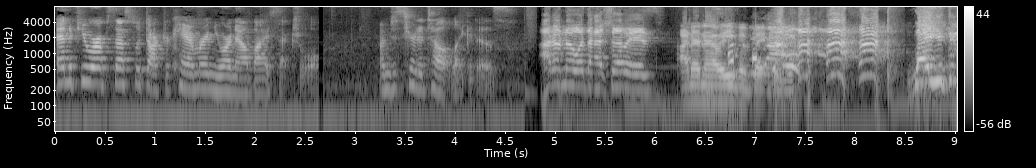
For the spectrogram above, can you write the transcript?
And if you were obsessed with Dr. Cameron, you are now bisexual. I'm just here to tell it like it is. I don't know what that show is. I don't know either, but. there you go.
